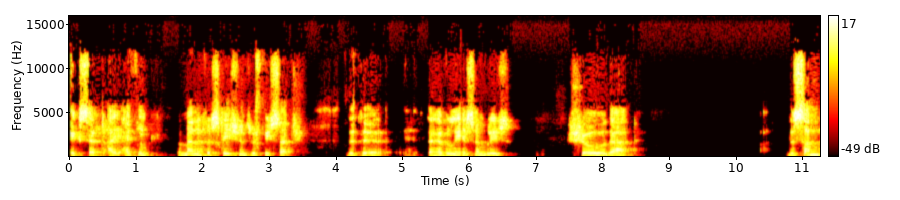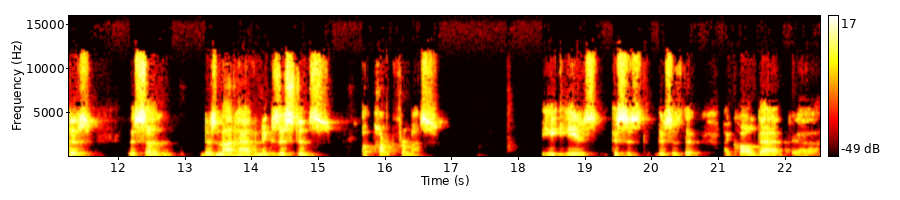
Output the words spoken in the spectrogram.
except I, I think the manifestations would be such that the the heavenly assemblies show that the Son does the Son does not have an existence apart from us. He he is this is this is the I call that uh,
